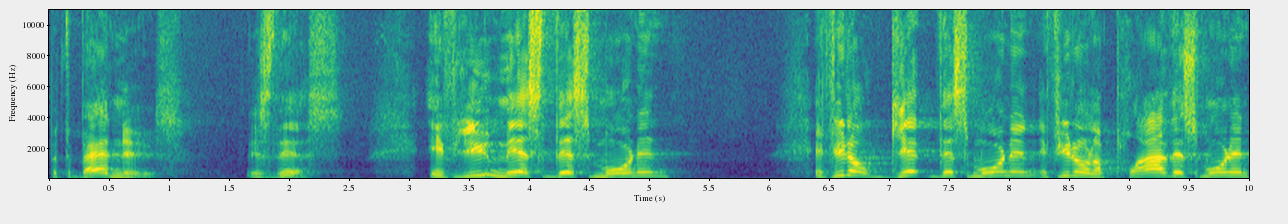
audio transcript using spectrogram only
But the bad news is this if you miss this morning, if you don't get this morning, if you don't apply this morning,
